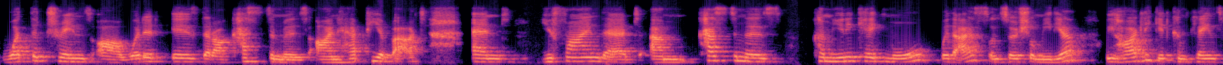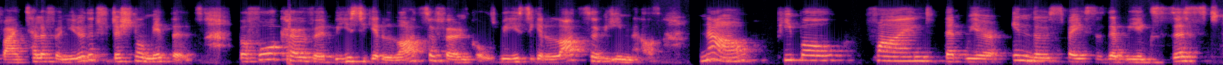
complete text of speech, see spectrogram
what the trends are, what it is that our customers are unhappy about. And you find that um, customers communicate more with us on social media. We hardly get complaints via telephone. You know, the traditional methods. Before COVID, we used to get lots of phone calls, we used to get lots of emails. Now, people find that we are in those spaces, that we exist.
